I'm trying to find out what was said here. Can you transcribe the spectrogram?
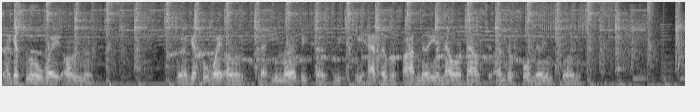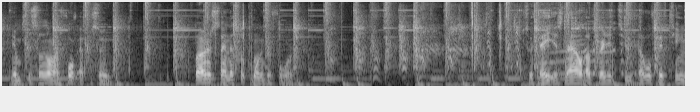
I guess we will wait on the. I guess we'll wait on the emote because we we had over five million. Now we're down to under four million coins, and it's only on our fourth episode. But I understand that's what coins are for. So Faye is now upgraded to level 15.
